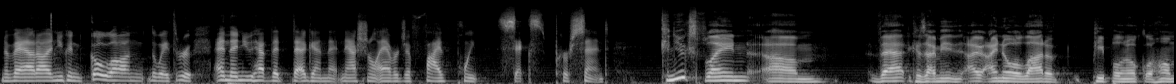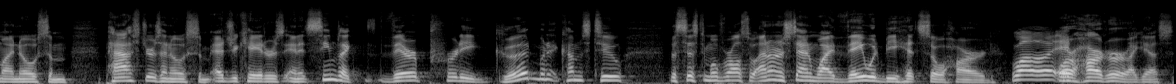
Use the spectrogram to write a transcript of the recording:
Nevada and you can go on the way through. And then you have that again that national average of 5.6%. Can you explain um, that? Because I mean, I, I know a lot of people in Oklahoma. I know some pastors. I know some educators, and it seems like they're pretty good when it comes to the system overall. So I don't understand why they would be hit so hard, Well, it- or harder, I guess.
